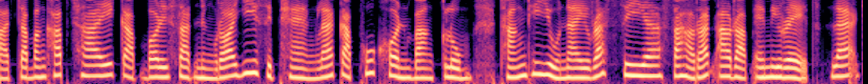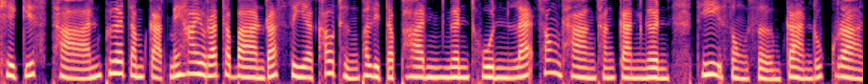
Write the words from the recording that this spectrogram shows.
าตรจะบังคับใช้กับบริษัท 120 แห่ง และกับผู้คนบางกลุ่ม ทั้งที่อยู่ในรัสเซีย สหรัฐอาหรับเอมิเรตส์และคิกิสถาน เพื่อจำกัดไม่ให้รัฐบาลรัสเซียเข้าถึงผลิตภัณฑ์ เงินทุน และช่องทางทางการเงิน ที่ส่งเสริมการลุกราน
